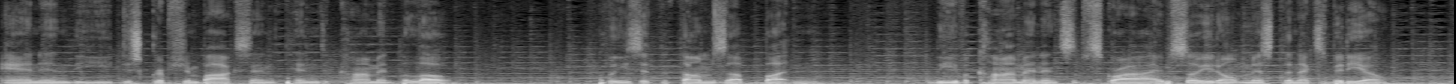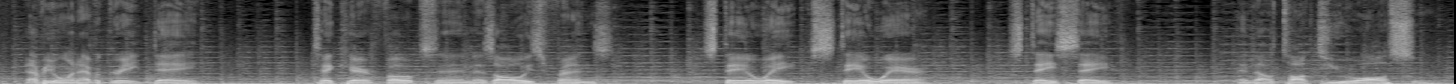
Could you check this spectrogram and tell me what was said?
and in the description box and pinned comment below please hit the thumbs up button, leave a comment, and subscribe so you don't miss the next video. Everyone have a great day. Take care, folks. And as always, friends, stay awake, stay aware, stay safe, and I'll talk to you all soon.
